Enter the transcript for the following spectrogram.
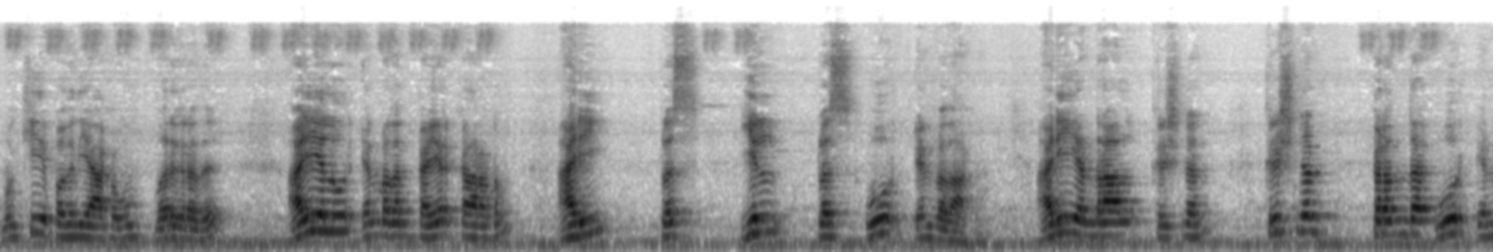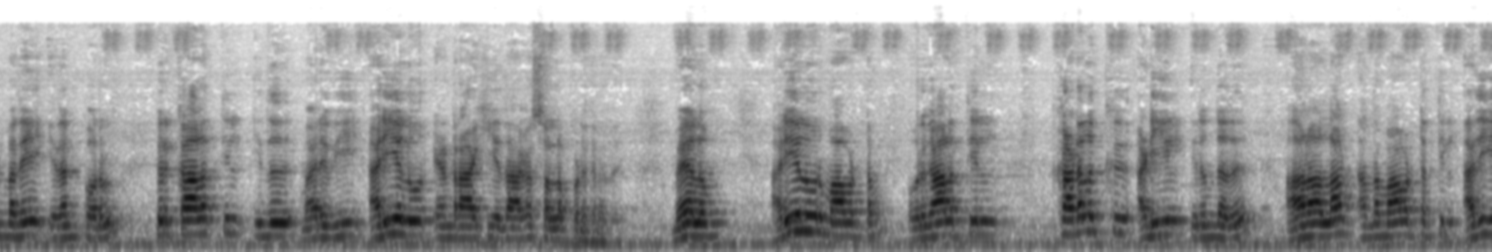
முக்கிய பகுதியாகவும் வருகிறது. அரியலூர் என்பதன் பெயர் காரணம் அரி பிளஸ் இல் பிளஸ் ஊர் என்பதாகும். அரி என்றால் கிருஷ்ணன். கிருஷ்ணன் பிறந்த ஊர் என்பதே இதன் பொருள். பிற்காலத்தில் இது மருவி அரியலூர் என்றாகியதாக சொல்லப்படுகிறது. மேலும் அரியலூர் மாவட்டம் ஒரு காலத்தில் கடலுக்கு அடியில் இருந்தது. ஆனால்தான் அந்த மாவட்டத்தில் அதிக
